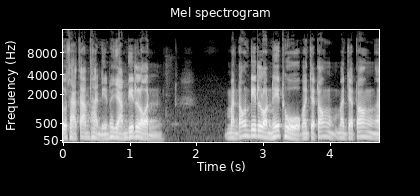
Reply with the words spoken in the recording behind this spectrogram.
อุตสาหกรรมถ่านหินพยายามดิ้นรนมันต้องดิ้นรนให้ถูก มันจะต้องมันจะต้องอ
